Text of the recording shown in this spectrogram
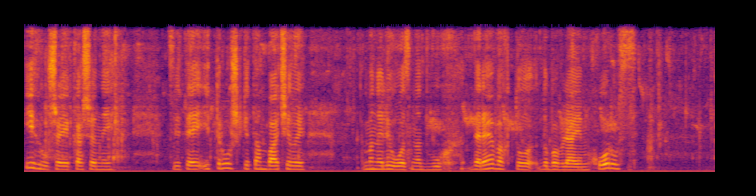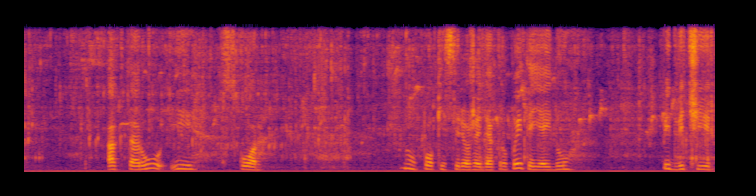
і груша, яка ще не цвіте. І трошки там бачили моноліоз на двох деревах, то додаємо хорус, актару і скор. Ну, поки Сережа йде кропити, я йду під вечір,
